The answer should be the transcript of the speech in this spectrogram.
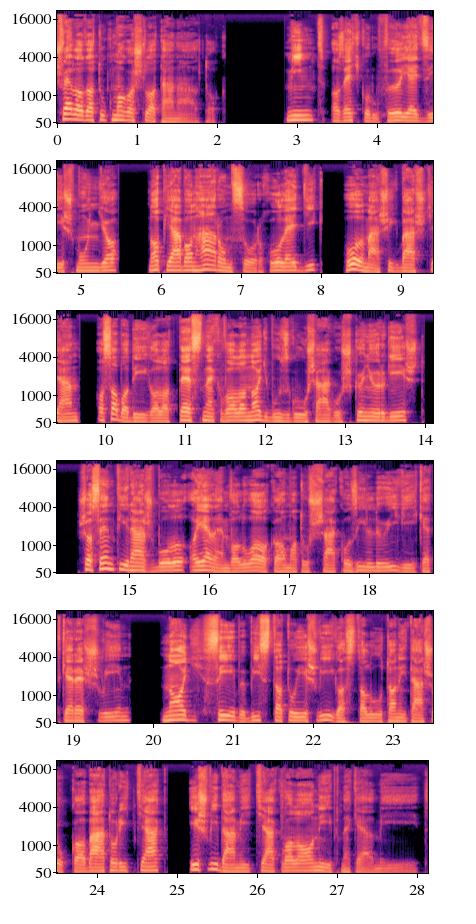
s feladatuk magaslatán álltak. Mint az egykorú följegyzés mondja, napjában háromszor hol egyik, hol másik bástyán a szabad ég alatt tesznek vala nagy buzgóságos könyörgést, s a szentírásból a jelen való alkalmatossághoz illő igéket keresvén, nagy, szép, biztató és vigasztaló tanításokkal bátorítják és vidámítják vala a népnek elméjét.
